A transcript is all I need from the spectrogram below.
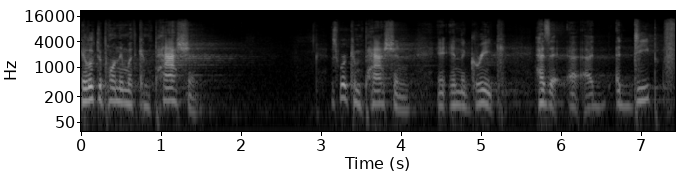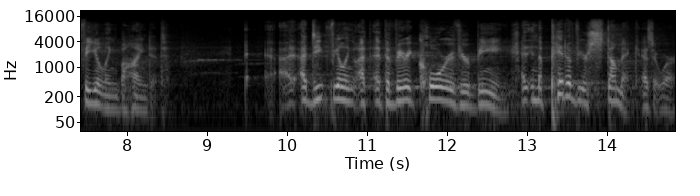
He looked upon them with compassion. This word compassion in the Greek has a, a, a deep feeling behind it a, deep feeling at, at, the very core of your being, in the pit of your stomach, as it were.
